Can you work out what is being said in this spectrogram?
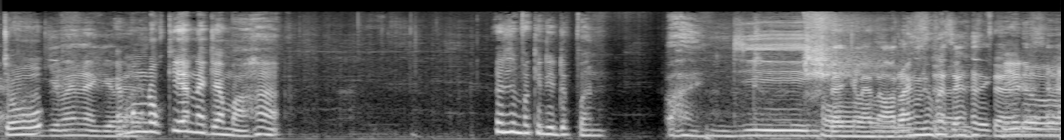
Cuk. gimana gimana? Emang Nokia naik Yamaha? Kan semakin di depan. Anjing, Oh, orang lu bisa, masa bisa, Iya dong. bisa,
